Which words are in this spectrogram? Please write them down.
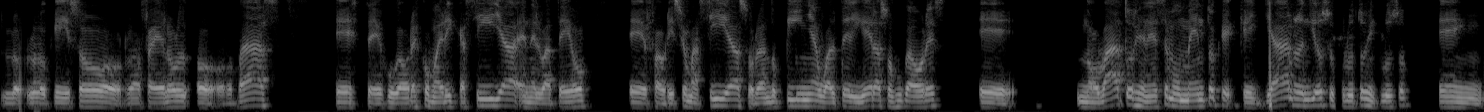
lo, lo, que hizo Rafael Ordaz, este, jugadores como Eric Casilla, en el bateo Fabricio Macías, Orlando Piña, Walter Higuera, son jugadores eh, novatos en ese momento que, ya han rendido sus frutos incluso en,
